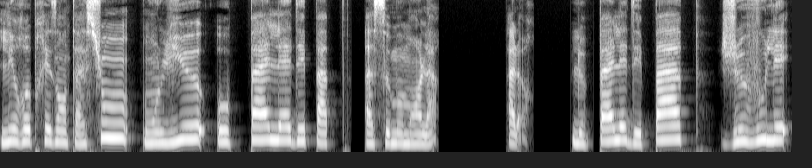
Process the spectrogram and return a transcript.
Les représentations ont lieu au Palais des Papes à ce moment-là. Alors, le Palais des Papes, je vous l'ai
